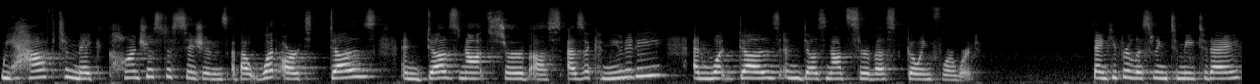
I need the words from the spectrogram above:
we have to make conscious decisions about what art does and does not serve us as a community and what does and does not serve us going forward. Thank you for listening to me today.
